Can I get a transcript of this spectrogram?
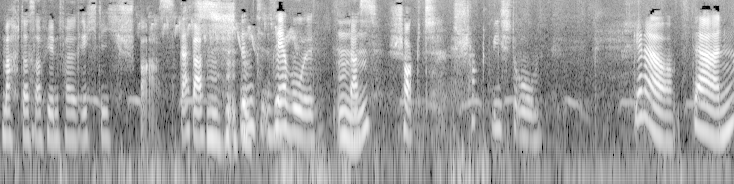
macht das auf jeden Fall richtig Spaß. das, das, stimmt sehr wohl. das schockt. Schockt wie Strom. Genau, dann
